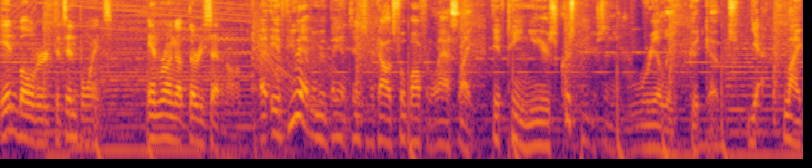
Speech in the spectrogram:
in Boulder to 10 points and rung up 37 on them. Uh, if you haven't been paying attention to college football for the last like 15 years, Chris Petersen is a really good coach. Yeah. Like,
